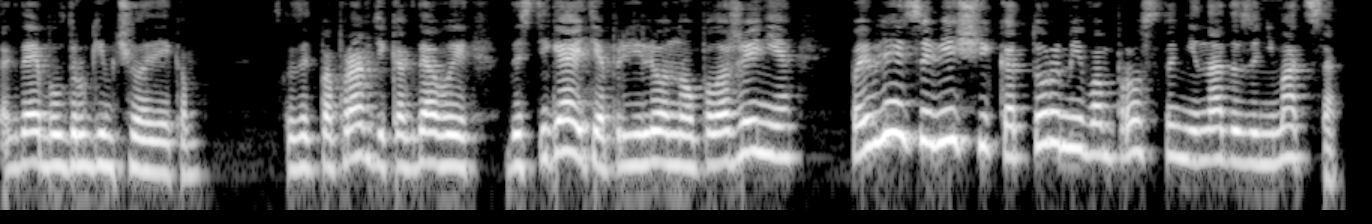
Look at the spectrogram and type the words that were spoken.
Тогда я был другим человеком. Сказать по правде, когда вы достигаете определенного положения, появляются вещи, которыми вам просто не надо заниматься.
